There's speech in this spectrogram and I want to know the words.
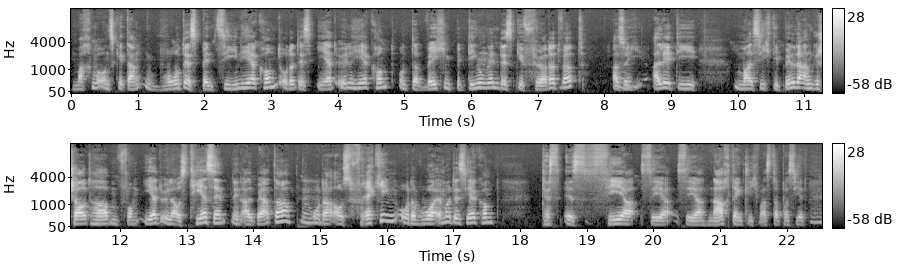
machen wir uns Gedanken, wo das Benzin herkommt oder das Erdöl herkommt, unter welchen Bedingungen das gefördert wird. Also mhm. alle, die mal sich die Bilder angeschaut haben vom Erdöl aus Teersenden in Alberta mhm. oder aus Fracking oder wo auch immer das herkommt, das ist sehr, sehr, sehr nachdenklich, was da passiert. Mhm.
